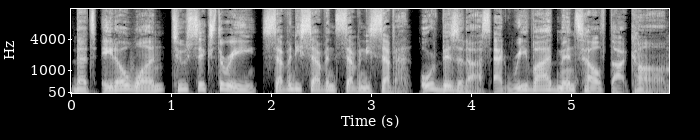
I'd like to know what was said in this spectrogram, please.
That's 801 263 7777. Or visit us at revivemenshealth.com.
